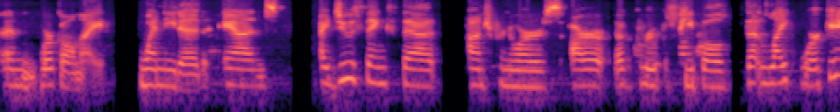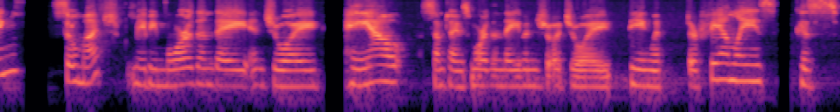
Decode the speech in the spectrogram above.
and work all night when needed. And I do think that entrepreneurs are a group of people that like working so much, maybe more than they enjoy hanging out, sometimes more than they even enjoy being with their families because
